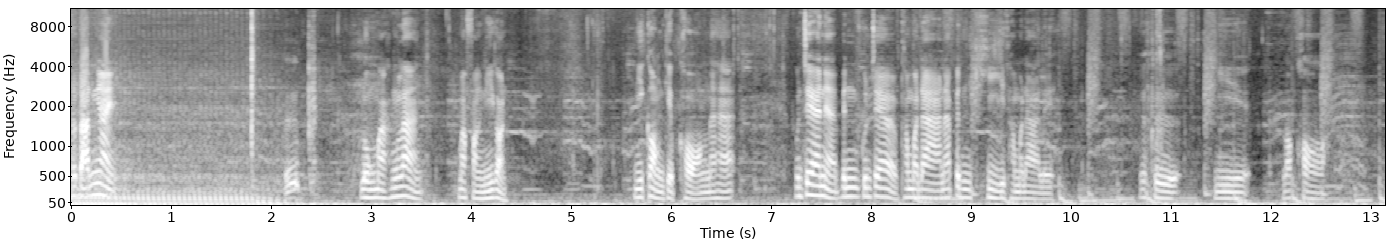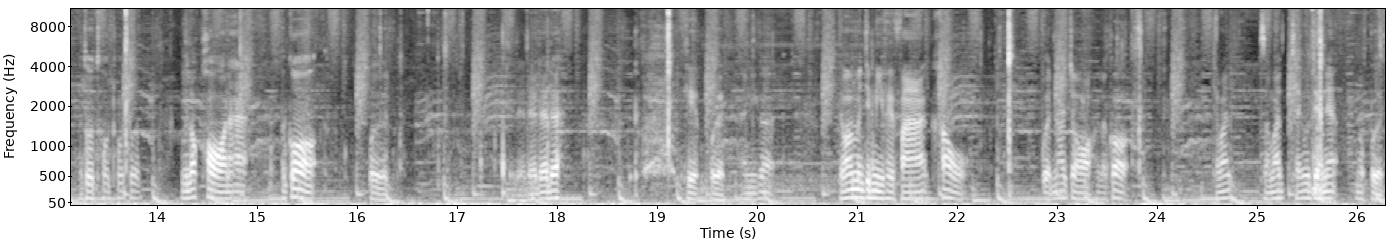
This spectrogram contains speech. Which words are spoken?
สตาร์ทง่ายลงมาข้างล่าง มาฝั่งนี้ก่อน มีกล่องเก็บของนะฮะ กุญแจเนี่ยเป็นกุญแจแบบธรรมดานะ เป็นคีย์ธรรมดาเลย ก็คือมีล็อกคอทษโทษโทษโทษมีล็อกคอนะฮะ แล้วก็เปิด เดี๋ยวเดี๋ยวเดี๋ยวเดี๋ยวโอเคเปิดอันนี้ก็ แต่ว่ามันจะมีไฟฟ้าเข้าเปิดหน้าจอแล้วก็สามารถสามารถใช้กุญแจเนี้ยมาเปิด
